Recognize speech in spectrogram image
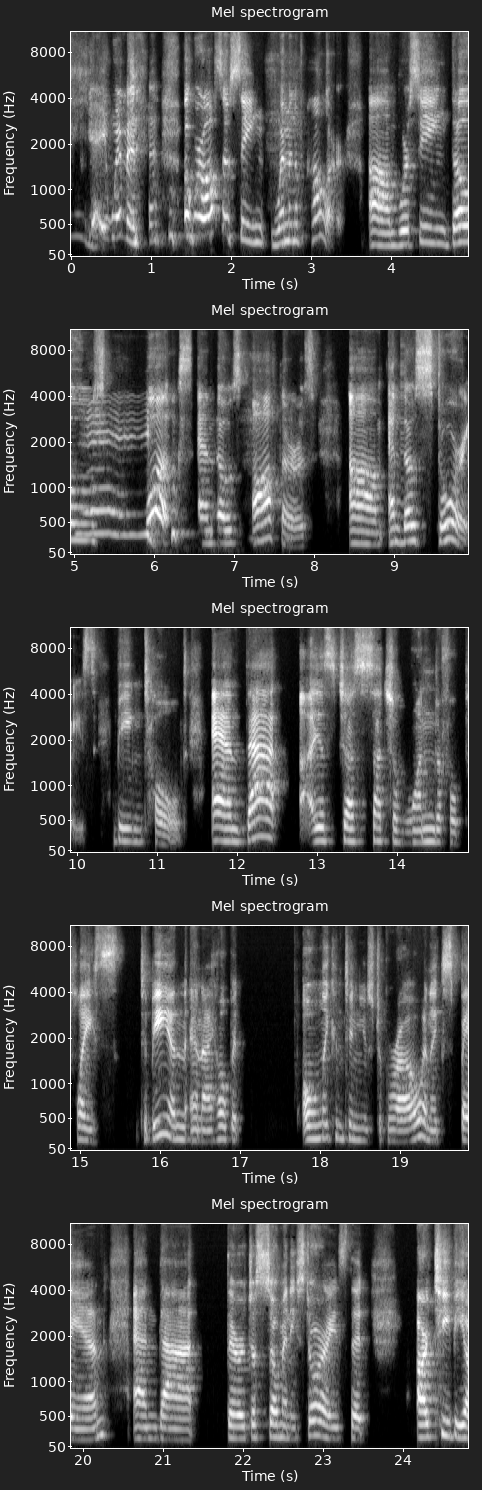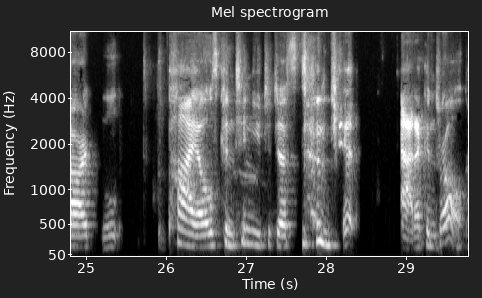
yay women, but we're also seeing women of color. Um, we're seeing those yay. books and those authors um, and those stories being told, and that is just such a wonderful place to be in. And I hope it only continues to grow and expand, and that there are just so many stories that our TBR piles continue to just get out of control.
